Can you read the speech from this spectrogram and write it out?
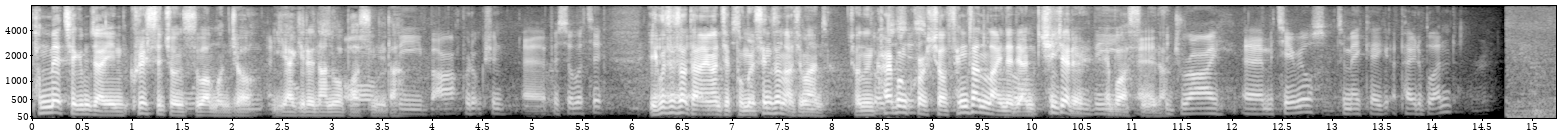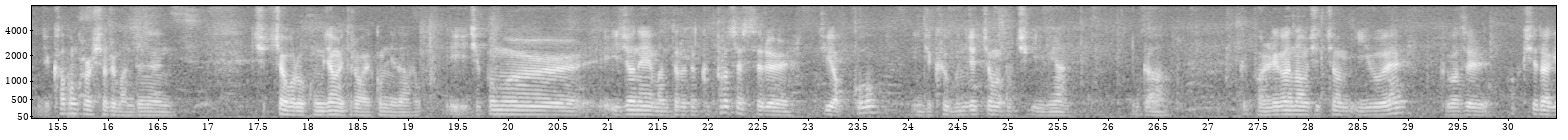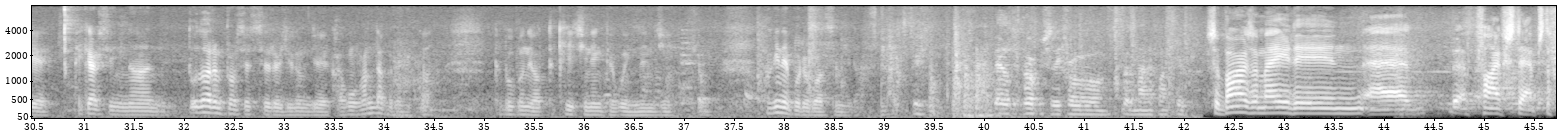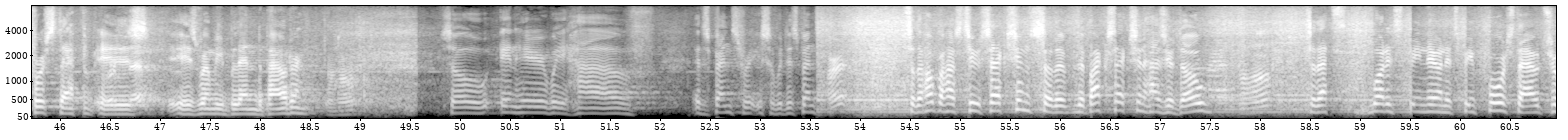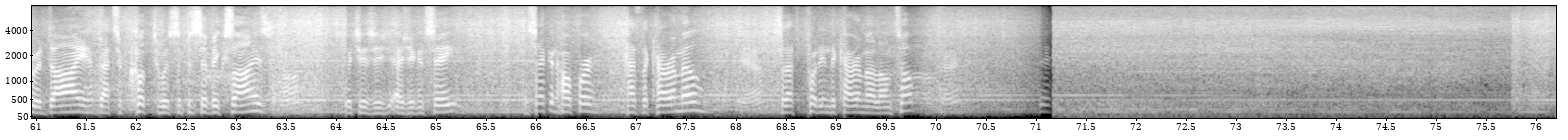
판매 책임자인 크리스 존스와 먼저 이야기를 나누어 봤습니다. 이곳에서 다양한 제품을 생산하지만 저는 칼본 크러셔 생산 라인에 대한 취재를 해보았습니다. 이제 Carb Crusher를 만드는 실질적으로 공장을 들어갈 겁니다. 이 제품을 이전에 만들었던 그 프로세스를 뒤엎고 이제 그 문제점을 고치기 위한 그러니까 그 벌레가 나온 시점 이후에 그것을 확실하게 해결할 수 있는 또 다른 프로세스를 지금 이제 가공한다 그러니까 그 부분이 어떻게 진행되고 있는지 좀 확인해 보려고 왔습니다. built purposely for, for the manufacturer. So bars are made in uh, five steps. The first step is is when we blend the powder. So in here we have a dispensary. So we dispense. So the hopper has two sections. So the, the back section has your dough. So that's what it's been doing. It's been forced out through a die that's a cut to a specific size, which is as you can see. The second hopper has the caramel. Yeah. So that's putting the caramel on top.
